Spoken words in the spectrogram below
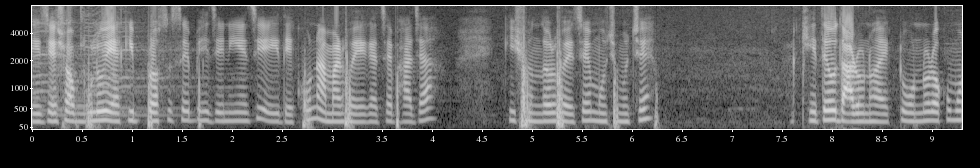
এই যে সবগুলোই একই প্রসেসে ভেজে নিয়েছি। এই দেখুন, আমার হয়ে গেছে ভাজা। কি সুন্দর হয়েছে মুচমুচে। খেতেও দারুণ হয়। একটু অন্যরকমও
